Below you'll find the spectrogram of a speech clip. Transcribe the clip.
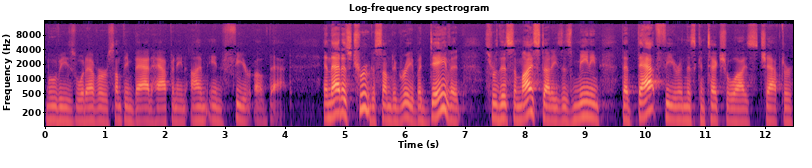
movies, whatever, something bad happening, I'm in fear of that. And that is true to some degree. But David, through this in my studies, is meaning that that fear in this contextualized chapter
